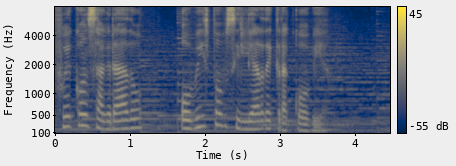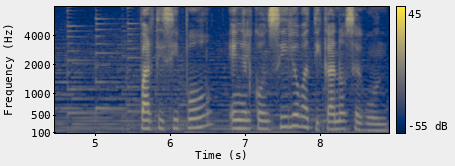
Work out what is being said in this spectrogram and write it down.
fue consagrado obispo auxiliar de Cracovia. Participó en el Concilio Vaticano II.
